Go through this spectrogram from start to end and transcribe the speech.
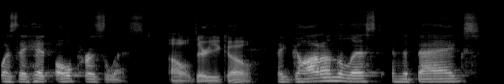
was they hit Oprah's list. Oh, there you go. They got on the list and the bags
